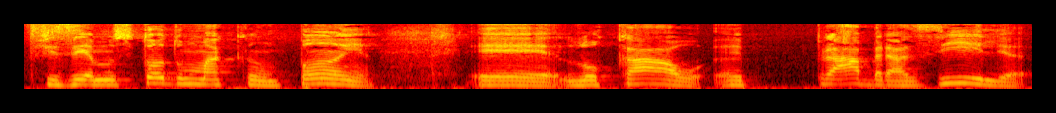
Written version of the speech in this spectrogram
fizemos toda uma campanha é, local para Brasília,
